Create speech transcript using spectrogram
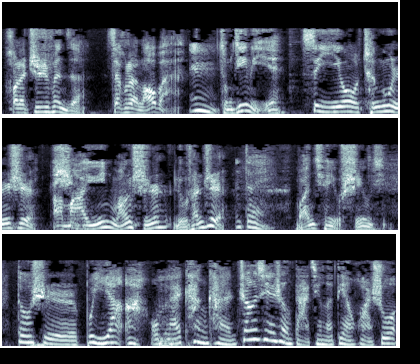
后来知识分子，再后来老板，嗯总经理、CEO、成功人士啊，马云、王石、柳传志，对。完全有实用性。都是不一样啊！我们来看看张先生打进了电话，说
